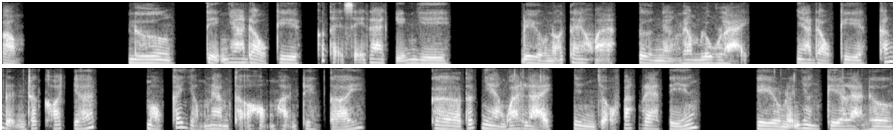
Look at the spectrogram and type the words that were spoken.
phòng. Nương, tiện nha đầu kia có thể xảy ra chuyện gì? Điều nói tai họa từ ngàn năm lưu lại. Nhà đầu kia khẳng định rất khó chết. Một cái giọng nam thở hổn hển truyền tới. Cờ tất nhàng quay lại nhìn chỗ phát ra tiếng. Kiều nữ nhân kia là nương,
